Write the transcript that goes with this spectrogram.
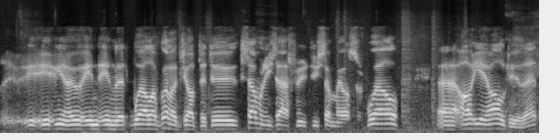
You know, in in that well, I've got a job to do. Somebody's asked me to do something else as well. Uh, oh yeah, I'll do that.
